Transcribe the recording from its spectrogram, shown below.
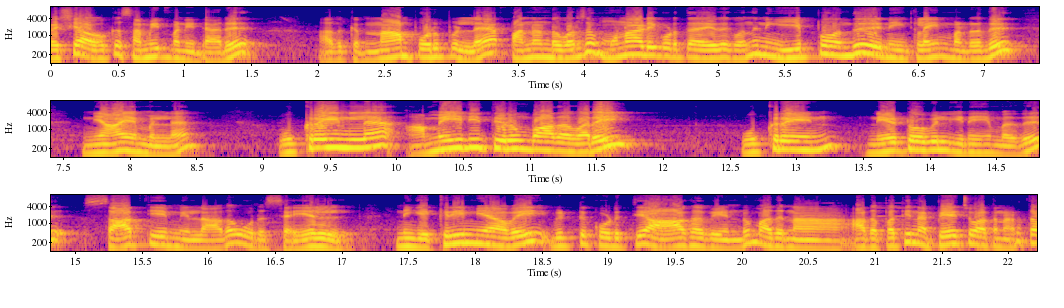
ரஷ்யாவுக்கு சப்மிட் பண்ணிட்டாரு. அதுக்கு நான் பொறுப்பு இல்லை. பன்னெண்டு வருஷம் முன்னாடி கொடுத்த இதுக்கு வந்து நீங்கள் இப்போ வந்து நீங்கள் கிளைம் பண்ணுறது நியாயம் இல்லை. உக்ரைனில் அமைதி திரும்பாத வரை உக்ரைன் நேட்டோவில் இணையுவது சாத்தியமில்லாத ஒரு செயல். நீங்கள் கிரீமியாவை விட்டு கொடுத்தே ஆக வேண்டும். அது நான் அதை பற்றி நான் பேச்சுவார்த்தை நடத்த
